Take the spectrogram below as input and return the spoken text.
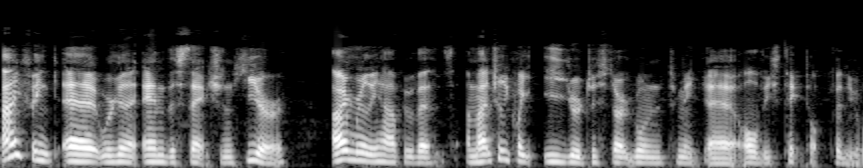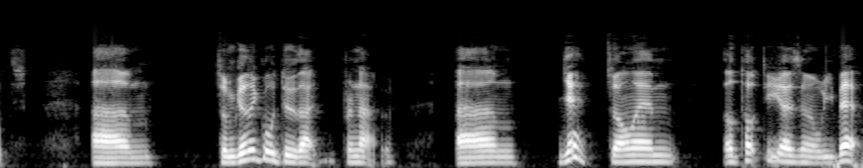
I think uh, we're gonna end this section here. I'm really happy with this. I'm actually quite eager to start going to make uh, all these TikTok videos. Um, so I'm gonna go do that for now. Um, yeah, so um, I'll talk to you guys in a wee bit.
